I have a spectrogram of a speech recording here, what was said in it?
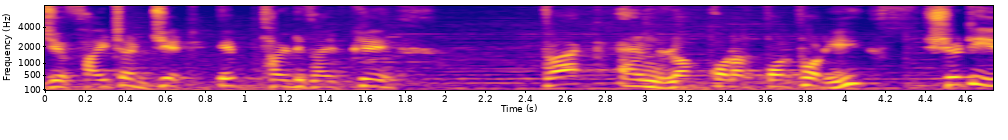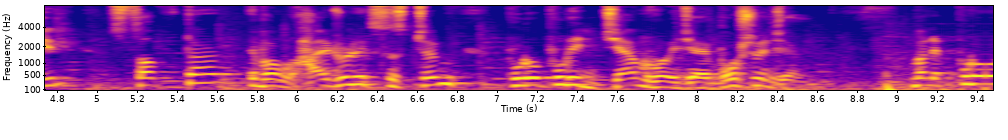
যে ফাইটার জেট এফ থার্টি ফাইভকে ট্র্যাক অ্যান্ড লক করার পরপরই সেটির সফটওয়্যার এবং হাইড্রোলিক সিস্টেম পুরোপুরি জ্যাম হয়ে যায়, বসে যায়। মানে পুরো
